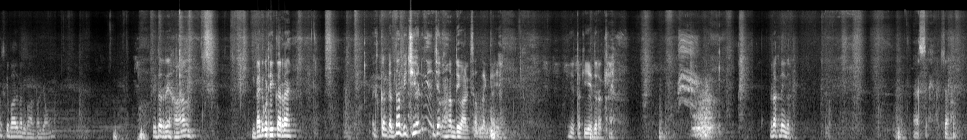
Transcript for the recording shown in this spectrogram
उसके बाद मैं दुकान पर जाऊँगा। इधर रेहान बेड को ठीक कर रहा है। इसका गद्दा पीछे हट गया। चलो अब दीवार के साथ लग गया ये। ये तकिए इधर रखे हैं। रख नहीं इधर। ऐसे चलो।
